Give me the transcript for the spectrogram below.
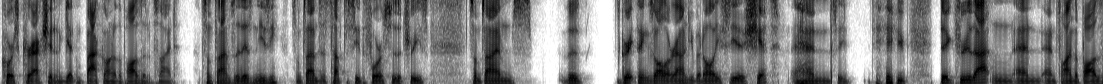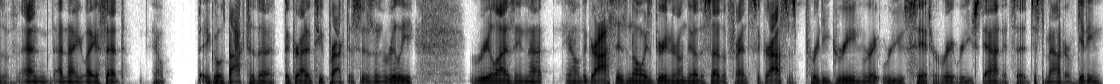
course correction and get back onto the positive side. Sometimes it isn't easy. Sometimes it's tough to see the forest through the trees. Sometimes there's great things all around you, but all you see is shit. And so you, you dig through that and and and find the positive. And and I, like I said, you know, it goes back to the the gratitude practices and really realizing that you know the grass isn't always greener on the other side of the fence. The grass is pretty green right where you sit or right where you stand. It's a, just a matter of getting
